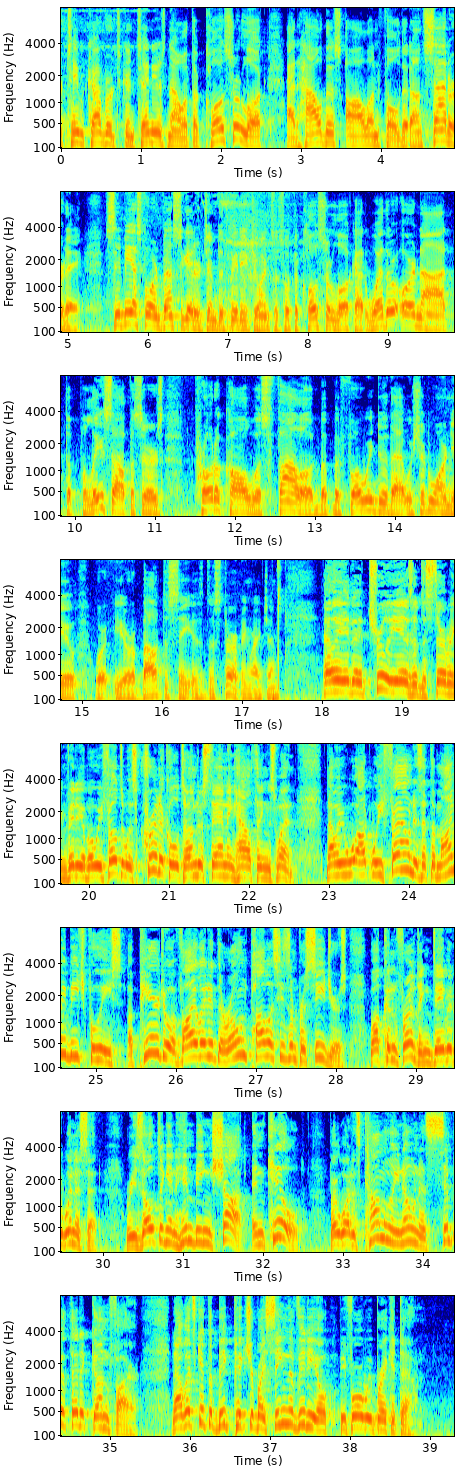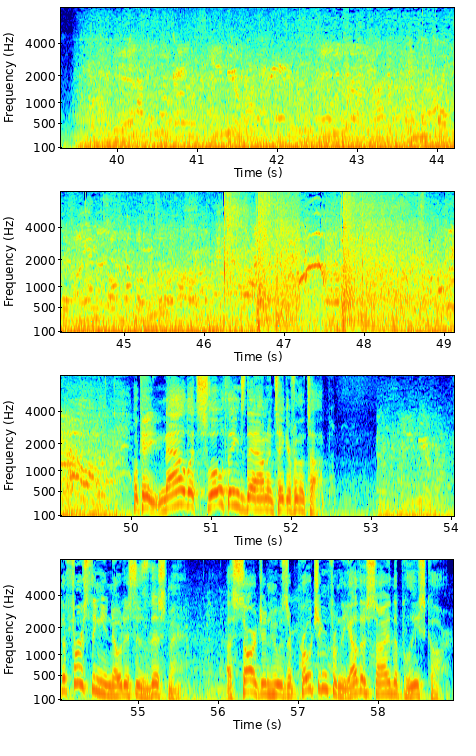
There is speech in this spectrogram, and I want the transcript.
Our team coverage continues now with a closer look at how this all unfolded on Saturday. CBS 4 investigator Jim DeFede joins us with a closer look at whether or not the police officers' protocol was followed. But before we do that, we should warn you what you're about to see is disturbing, right, Jim? Elliot, it truly is a disturbing video, but we felt it was critical to understanding how things went. Now, we, what we found is that the Miami Beach police appear to have violated their own policies and procedures while confronting David Winnestett, resulting in him being shot and killed by what is commonly known as sympathetic gunfire. Now, let's get the big picture by seeing the video before we break it down. Okay, now let's slow things down and take it from the top. The first thing you notice is this man, a sergeant who is approaching from the other side of the police car.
